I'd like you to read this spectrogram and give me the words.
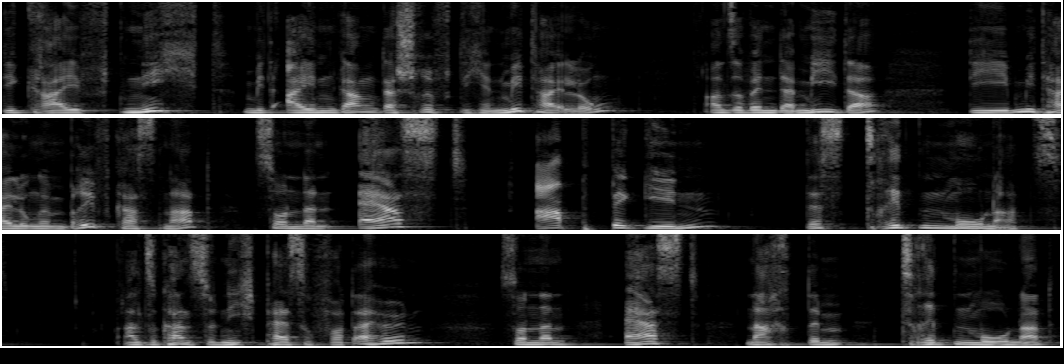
die greift nicht mit Eingang der schriftlichen Mitteilung, also wenn der Mieter die Mitteilung im Briefkasten hat, sondern erst ab Beginn des dritten Monats. Also kannst du nicht per sofort erhöhen, sondern erst nach dem dritten Monat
